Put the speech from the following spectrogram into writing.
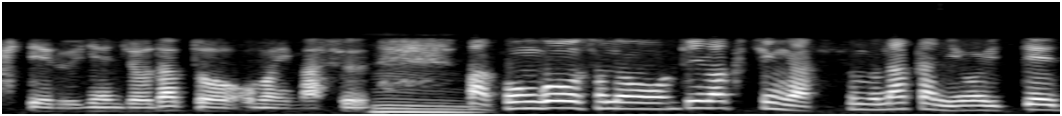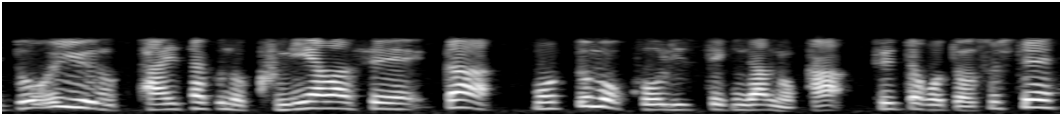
起きている現状だと思います。うんまあ、今後、その本当にワクチンが進む中において、どういう対策の組み合わせが最も効率的なのかといったこと、そして、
